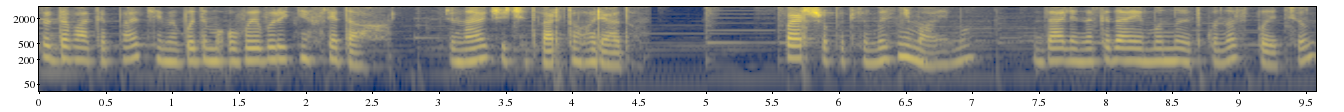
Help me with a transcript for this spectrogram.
Додавати петлі ми будемо у виворотніх рядах, починаючи з четвертого ряду. Першу петлю ми знімаємо, далі накидаємо нитку на спицю,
